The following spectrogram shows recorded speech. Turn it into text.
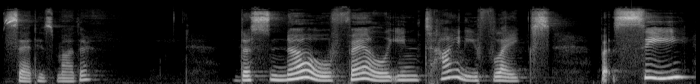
said his mother. The snow fell in tiny flakes, but see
